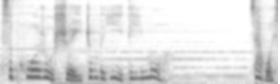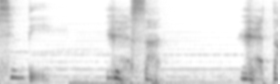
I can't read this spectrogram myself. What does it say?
似泼入水中的一滴墨。在我心底，越散越大。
